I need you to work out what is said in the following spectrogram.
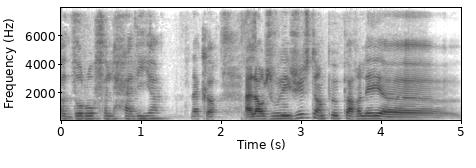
الظروف الحالية. D'accord. Alors je voulais juste un peu parler euh...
